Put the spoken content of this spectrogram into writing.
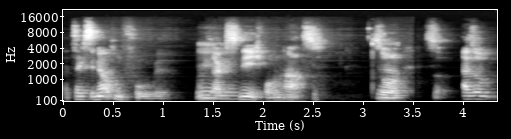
Da zeigst du mir auch einen Vogel. Und mhm. sagst, nee, ich brauche einen Arzt. So, ja. so, also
